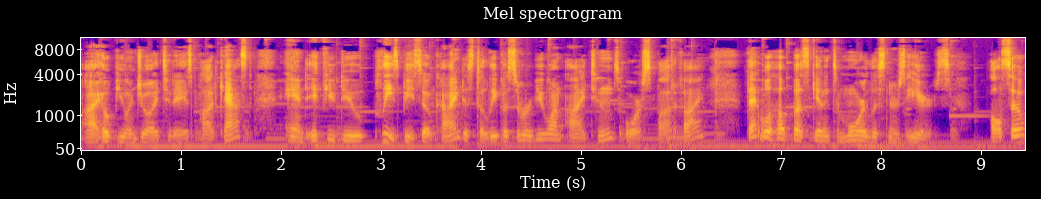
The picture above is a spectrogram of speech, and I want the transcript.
I hope you enjoyed today's podcast, and if you do, please be so kind as to leave us a review on iTunes or Spotify. That will help us get into more listeners' ears. Also,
